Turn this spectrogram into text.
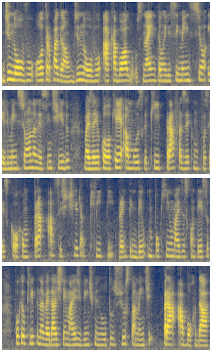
de novo outro apagão, de novo acabou a luz, né? Então ele se menciona, ele menciona nesse sentido, mas aí eu coloquei a música aqui para fazer com que vocês corram para assistir ao clipe, para entender um pouquinho mais esse contexto, porque o clipe na verdade tem mais de 20 minutos justamente para abordar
